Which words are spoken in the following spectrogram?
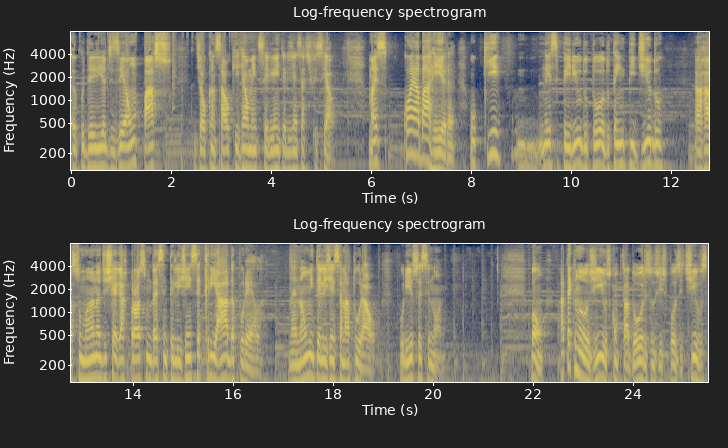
eu poderia dizer a um passo de alcançar o que realmente seria a inteligência artificial. Mas qual é a barreira? O que nesse período todo tem impedido a raça humana de chegar próximo dessa inteligência criada por ela, né? não uma inteligência natural? Por isso esse nome. Bom, a tecnologia, os computadores, os dispositivos,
